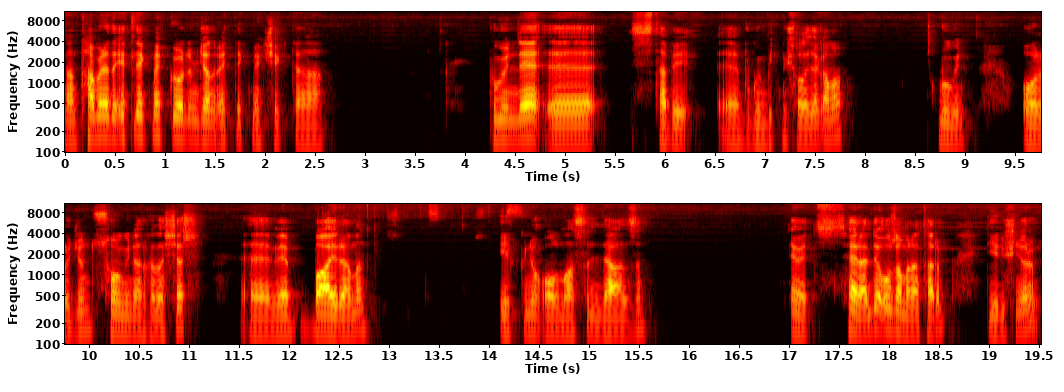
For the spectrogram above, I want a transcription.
lan tabelada etli ekmek gördüm canım etli ekmek çekti ha. Bugün de e, siz tabi e, bugün bitmiş olacak ama bugün orucun son günü arkadaşlar. E, ve bayramın ilk günü olması lazım. Evet herhalde o zaman atarım diye düşünüyorum.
